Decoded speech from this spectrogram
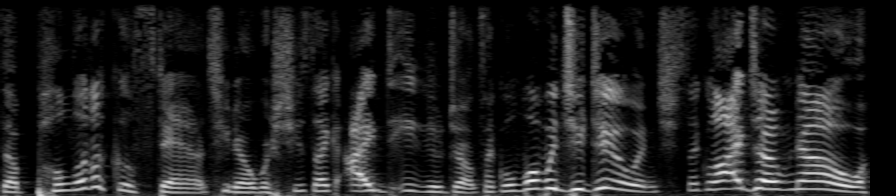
the political stance, you know, where she's like, I, you know, Jon's like, well, what would you do? And she's like, well, I don't know.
